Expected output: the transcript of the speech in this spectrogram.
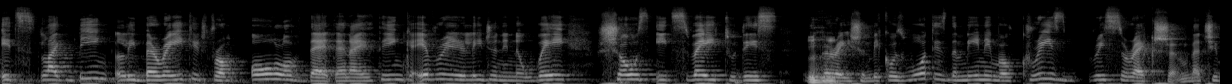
it's like being liberated from all of that, and I think every religion, in a way, shows its way to this. Mm-hmm. Liberation, because what is the meaning of Christ's resurrection? That you,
